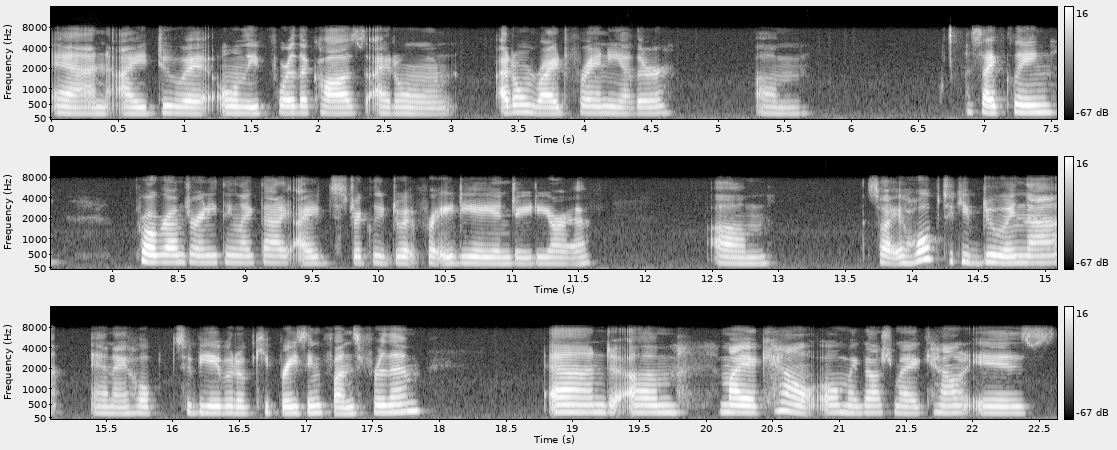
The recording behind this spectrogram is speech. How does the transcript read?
and I do it only for the cause. I don't I don't ride for any other um, cycling programs or anything like that. I strictly do it for ADA and JDRF. Um, so I hope to keep doing that, and I hope to be able to keep raising funds for them. And um, my account, oh my gosh, my account is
